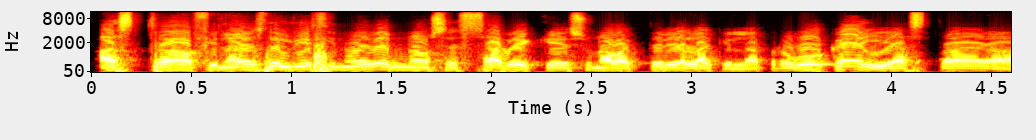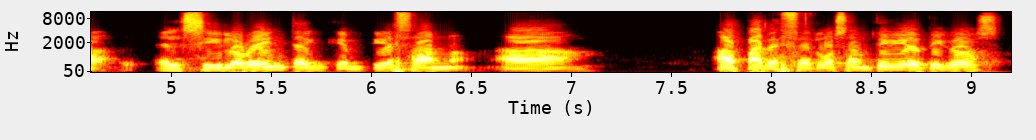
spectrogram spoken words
hasta finales del 19 no se sabe qué es una bacteria la que la provoca y hasta el siglo XX en que empiezan a aparecer los antibióticos,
